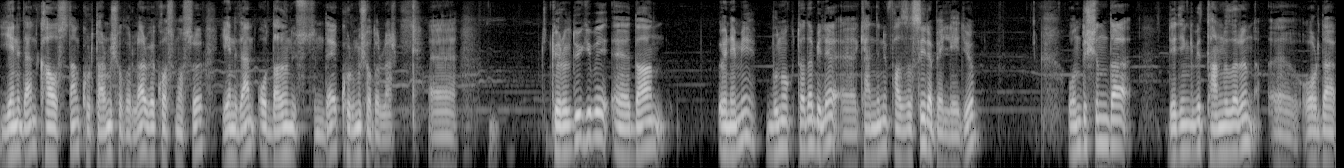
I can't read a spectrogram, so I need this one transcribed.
yeniden kaostan kurtarmış olurlar ve kosmosu yeniden o dağın üstünde kurmuş olurlar. E, görüldüğü gibi e, dağın önemi bu noktada bile e, kendini fazlasıyla belli ediyor. Onun dışında dediğim gibi tanrıların e, orada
